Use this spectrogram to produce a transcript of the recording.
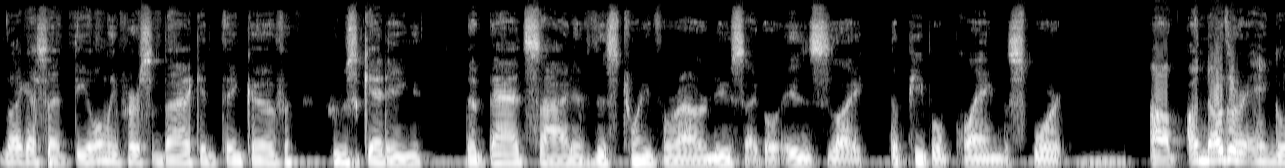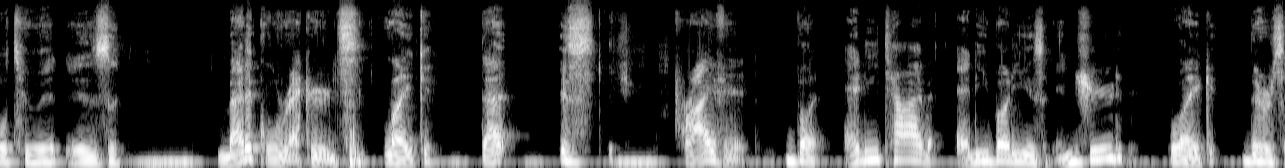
like I said, the only person that I can think of who's getting the bad side of this 24 hour news cycle is like the people playing the sport. Um, another angle to it is medical records. Like that is private, but anytime anybody is injured, like there's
